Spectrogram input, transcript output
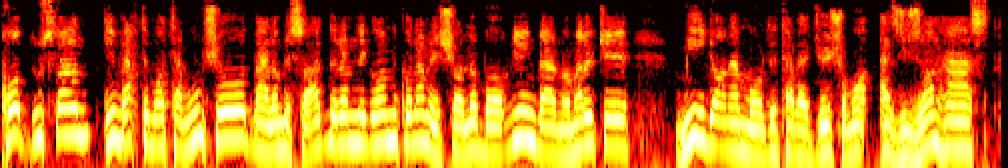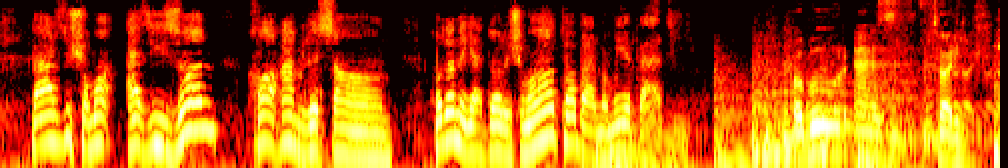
خب دوستان این وقت ما تموم شد من الان به ساعت دارم نگاه می‌کنم. انشالله باقی این برنامه رو که می‌دانم مورد توجه شما عزیزان هست برز شما عزیزان خواهم رساند. خدا نگهدار شما تا برنامه بعدی. عبور از تاریخ.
